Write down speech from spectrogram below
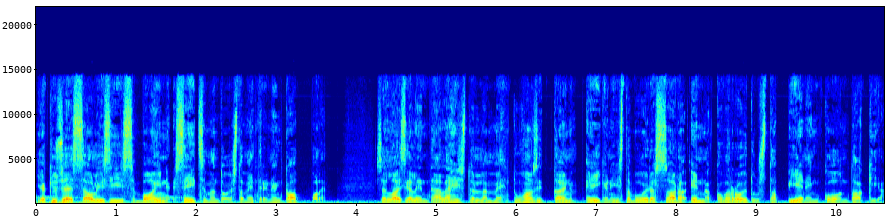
Ja kyseessä oli siis vain 17-metrinen kappale. Sellaisia lentää lähistöllämme tuhansittain, eikä niistä voida saada ennakkovaroitusta pienen koon takia.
